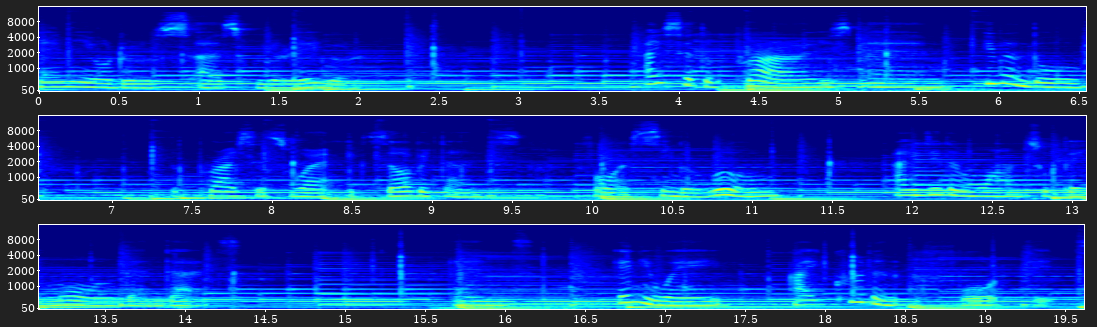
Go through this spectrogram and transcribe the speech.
any others as reliable. I set a price, and even though the prices were exorbitant for a single room, I didn't want to pay more than that. And anyway, I couldn't afford it.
